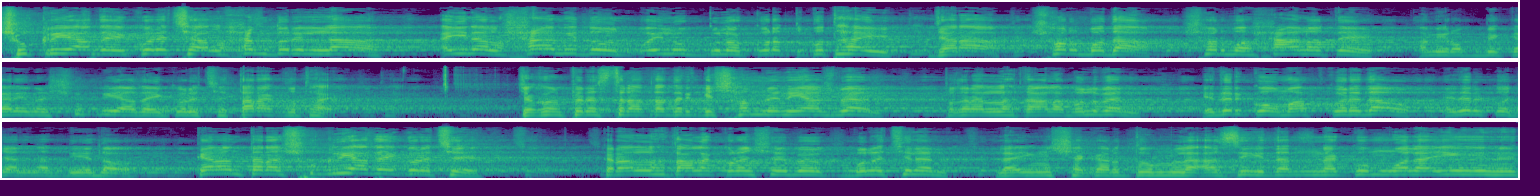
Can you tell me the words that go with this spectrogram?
শুক্রিয়া আদায় করেছে, আলহামদুলিল্লাহ। আইনাল হামিদুন, ওই লোকগুলো কোথায়? যারা সর্বদা, সর্বহালতে, আমি রব্বে কারিমের শুক্রিয়া আদায় করেছে, তারা কোথায়? যখন ফেরেস্তারা তাদেরকে সামনে নিয়ে আসবেন, তখন আল্লাহ তাআলা বলবেন, এদেরকেও মাফ করে দাও, এদেরকেও জান্নাত দিয়ে দাও। কারণ তারা শুক্রিয়া আদায় করেছে। আল্লাহ তাআলা কোরআন বলেছিলেন লা ইন শাকারতুম লা আযীদান্নাকুম ওয়া লা ইন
